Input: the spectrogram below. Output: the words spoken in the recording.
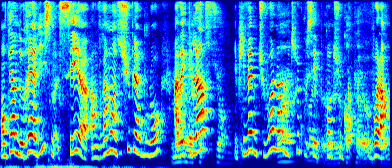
en termes de réalisme, c'est euh, un, vraiment un super boulot. avec Même là, et puis même, tu vois là, Ouais, le truc où ouais, c'est quand le tu, voilà.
